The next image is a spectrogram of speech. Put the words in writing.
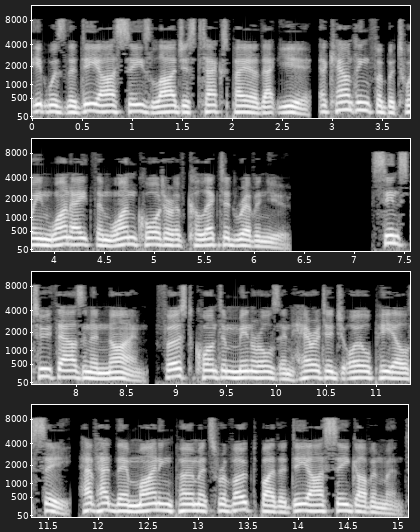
It was the DRC's largest taxpayer that year, accounting for between one-eighth and one-quarter of collected revenue. Since 2009, First Quantum Minerals and Heritage Oil plc, have had their mining permits revoked by the DRC government.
